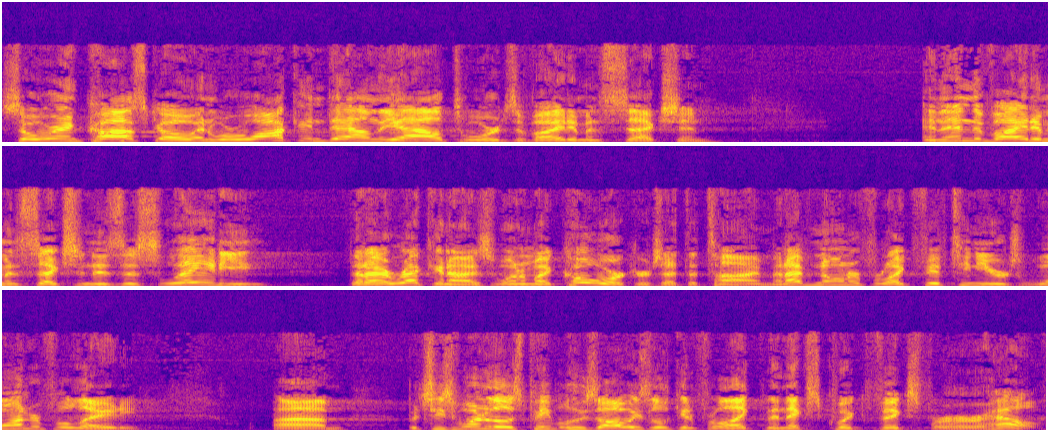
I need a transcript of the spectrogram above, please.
So we're in Costco and we're walking down the aisle towards the vitamin section. And in the vitamin section is this lady that I recognize, one of my coworkers at the time. And I've known her for like 15 years. Wonderful lady. Um, but she's one of those people who's always looking for like the next quick fix for her health.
